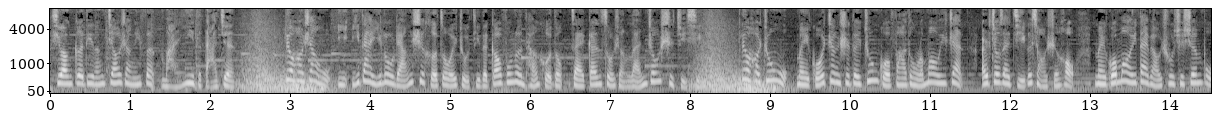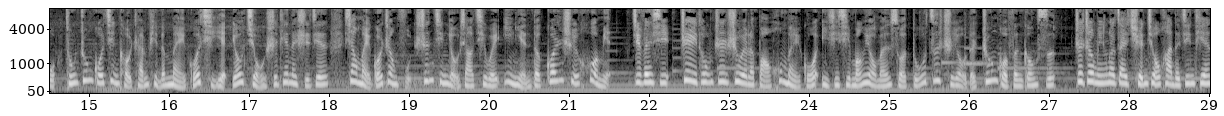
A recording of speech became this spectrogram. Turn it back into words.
希望各地能交上一份满意的答卷。六号上午，以“一带一路”粮食合作为主题的高峰论坛活动在甘肃省兰州市举行。六号中午，美国正式对中国发动了贸易战，而就在几个小时后，美国贸易代表处却宣布，从中国进口产品的美国企业有九十天的时间向美国政府申请有效期为一年的关税豁免。据分析，这一通知是为了保护美国以及其盟友们所独资持有的中国分公司。这证明了，在全球化的今天，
